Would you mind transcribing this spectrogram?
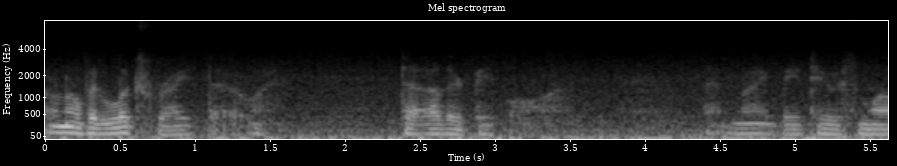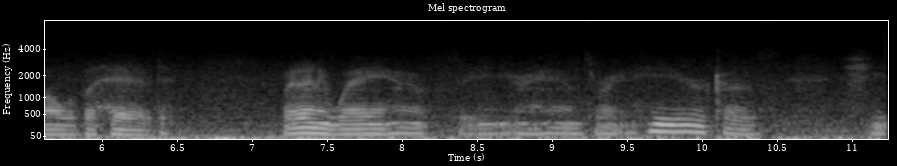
I don't know if it looks right though to other people. That might be too small of a head. But anyway, let's see, your hand's right here because she's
